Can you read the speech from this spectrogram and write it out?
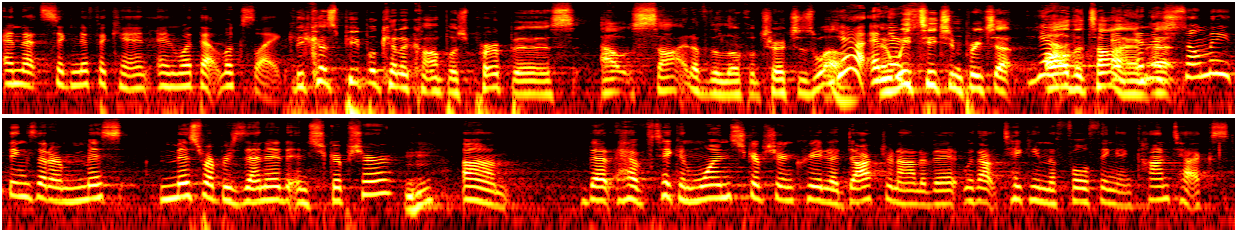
and that's significant and what that looks like. Because people can accomplish purpose outside of the local church as well. Yeah, and we teach and preach that Yeah, all the and- time. And, there's at- so many things that are mis, misrepresented in Scripture Mm-hmm. um, that have taken one Scripture and created a doctrine out of it without taking the full thing in context.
